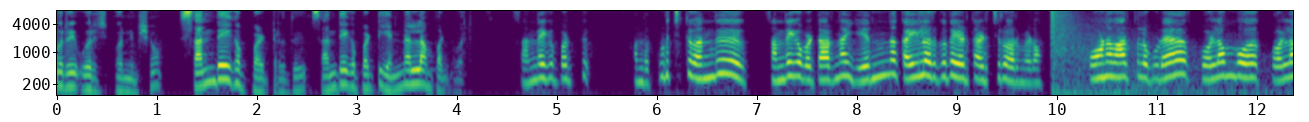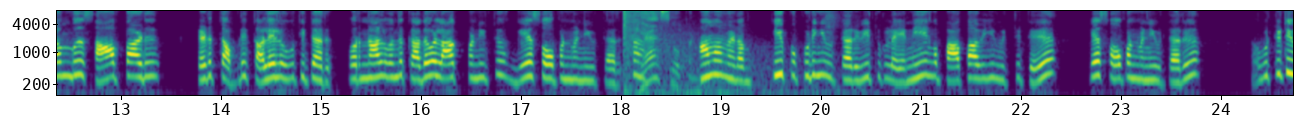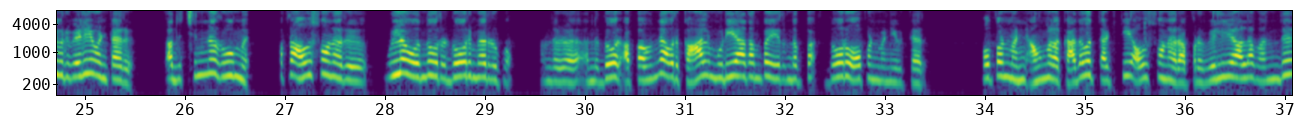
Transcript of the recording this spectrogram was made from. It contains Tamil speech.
ஒரு ஒரு ஒரு நிமிஷம். சந்தேகப்படுறது சந்தேகப்பட்டு என்னெல்லாம் பண்ணுவார்? சந்தேகப்பட்டு அந்த குடிச்சிட்டு வந்து சந்தேகப்பட்டாருன்னா என்ன கையில் இருக்குதோ எடுத்து அடிச்சிருவார் மேடம். போன வாரத்தில் கூட குழம்பு குழம்பு சாப்பாடு எடுத்து அப்படியே தலையில் ஊற்றிட்டாரு ஒரு நாள் வந்து கதவை லாக் பண்ணிட்டு கேஸ் ஓப்பன் பண்ணி விட்டாரு. ஆமாம் மேடம். டீப்பை பிடுங்கி விட்டாரு வீட்டுக்குள்ளே. என்னையும் எங்கள் பாப்பாவையும் விட்டுட்டு கேஸ் ஓப்பன் பண்ணி விட்டாரு. விட்டுட்டு இவர் வெளியே வந்துட்டாரு. அது சின்ன ரூமு அப்புறம் ஹவுஸ் ஓனர் உள்ளே வந்து ஒரு டோர் மாதிரி இருக்கும். அந்த அந்த டோர் அப்போ வந்து அவர் கால் முடியாதப்ப இருந்தப்ப டோர் ஓப்பன் பண்ணி விட்டார். ஓப்பன் பண்ணி அவங்கள கதவை தட்டி ஹவுஸ் ஓனர் அப்புறம் வெளியால் வந்து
